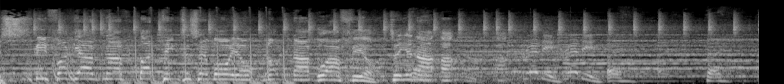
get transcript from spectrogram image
Chris. If a girl not bad things to say about you, nothing not go on feel. you. So you're not. Ready, ready. Uh, uh.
